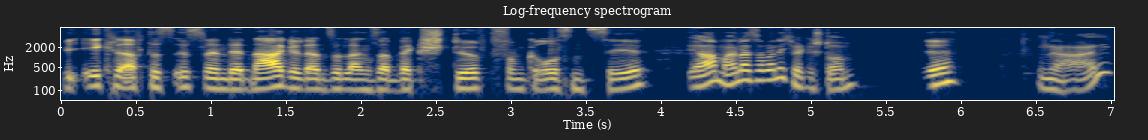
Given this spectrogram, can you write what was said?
wie ekelhaft das ist, wenn der Nagel dann so langsam wegstirbt vom großen Zeh. Ja, meiner ist aber nicht weggestorben. Ja? Nein.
